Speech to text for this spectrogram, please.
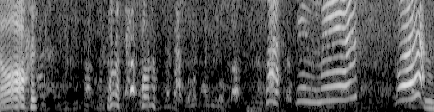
ดอกอืม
